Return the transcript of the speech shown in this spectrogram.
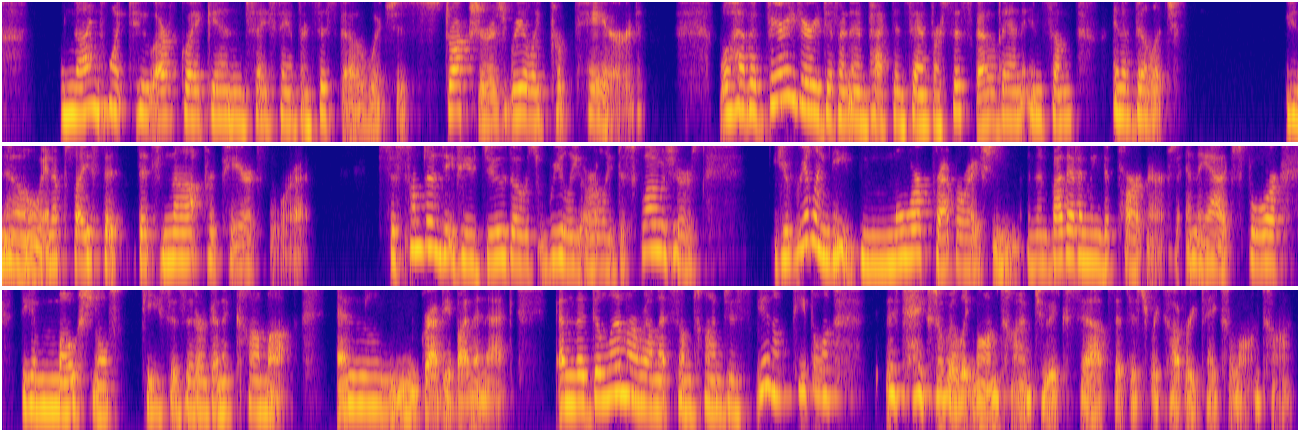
9.2 earthquake in, say, San Francisco, which is structure is really prepared will have a very, very different impact in San Francisco than in some in a village, you know, in a place that that's not prepared for it. So sometimes if you do those really early disclosures, you really need more preparation. And then by that I mean the partners and the addicts for the emotional pieces that are going to come up and grab you by the neck. And the dilemma around that sometimes is, you know, people it takes a really long time to accept that this recovery takes a long time.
